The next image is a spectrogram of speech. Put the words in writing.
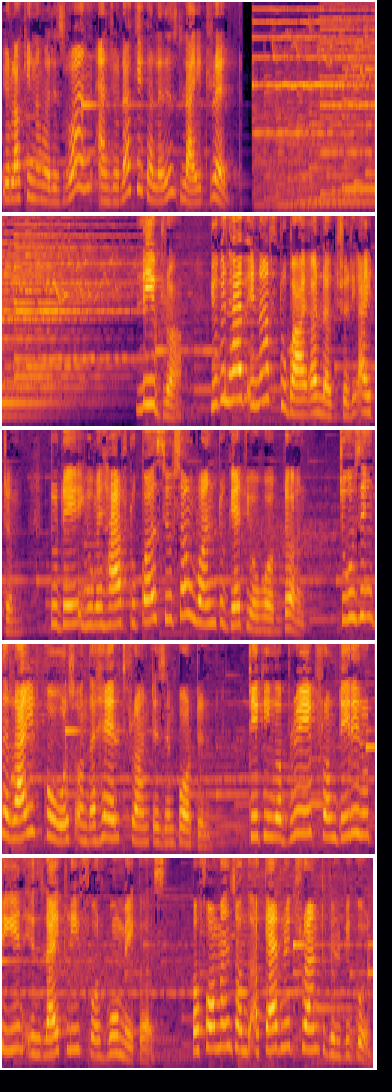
Your lucky number is 1 and your lucky color is light red. Libra, you will have enough to buy a luxury item. Today, you may have to pursue someone to get your work done. Choosing the right course on the health front is important. Taking a break from daily routine is likely for homemakers. Performance on the academic front will be good.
